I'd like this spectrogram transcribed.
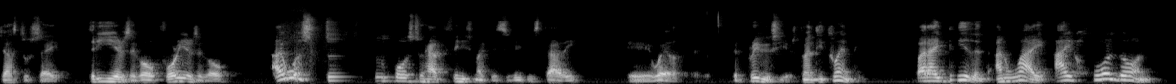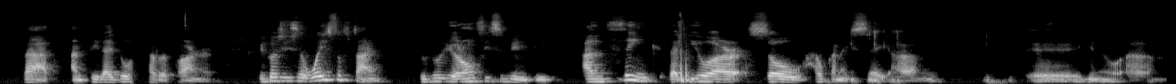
just to say three years ago, four years ago, I was supposed to have finished my feasibility study, uh, well, the previous years, 2020, but I didn't. And why? I hold on that until I do have a partner because it's a waste of time to do your own feasibility and think that you are so how can I say um, uh, you know um,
